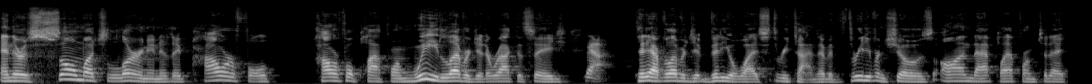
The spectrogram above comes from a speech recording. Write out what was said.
and there's so much to learn, and it's a powerful, powerful platform. We leverage it at the Stage. Yeah. Today I've leveraged it video wise three times. I have three different shows on that platform today.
